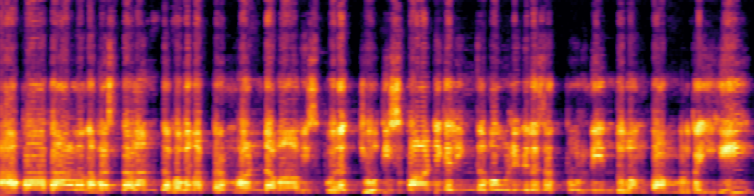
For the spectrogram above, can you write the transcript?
ఆపాతాళ నభస్థలంత భవన బ్రహ్మాండమా విస్ఫుర జ్యోతిస్ఫాటిక లింగమౌళి విలసత్పూర్ణేందువంతామృతై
